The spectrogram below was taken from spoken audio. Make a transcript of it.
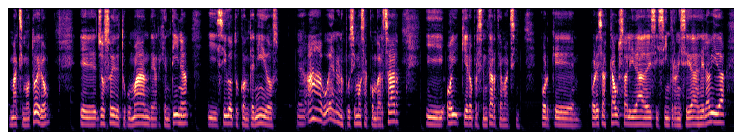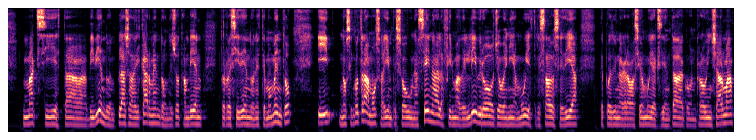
Máximo Tuero. Eh, yo soy de Tucumán, de Argentina, y sigo tus contenidos. Eh, ah, bueno, nos pusimos a conversar y hoy quiero presentarte a Maxi, porque por esas causalidades y sincronicidades de la vida, Maxi está viviendo en Playa del Carmen, donde yo también estoy residiendo en este momento, y nos encontramos, ahí empezó una cena, la firma del libro, yo venía muy estresado ese día, después de una grabación muy accidentada con Robin Sharma,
